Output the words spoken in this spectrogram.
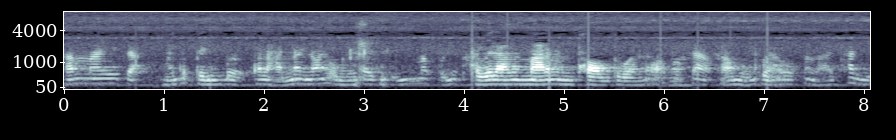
ทำไมจะเหมันจะเป็นเบิกพระอรหันต์น้อยๆองค์นึงไปถึงมรรคผลนิพพาแต่นเวลามันมาแล้วมันพองตัวออกมาเจ้าเอาเหมือนคนเราทั้งหลายท่านมี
